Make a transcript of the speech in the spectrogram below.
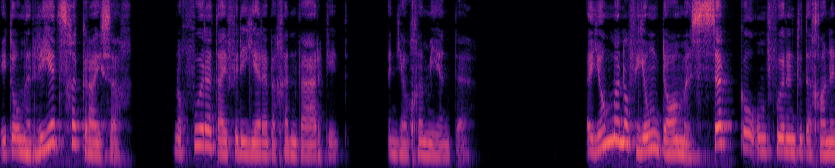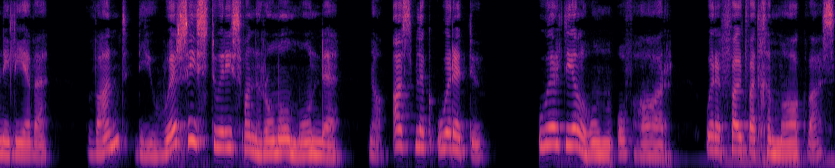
het hom reeds gekruisig nog voordat hy vir die Here begin werk het in jou gemeente. 'n Jong man of jong dame sukkel om vorentoe te gaan in die lewe, want die hoor sê stories van rommelmonde na asblik ore toe oordeel hom of haar oor 'n fout wat gemaak was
